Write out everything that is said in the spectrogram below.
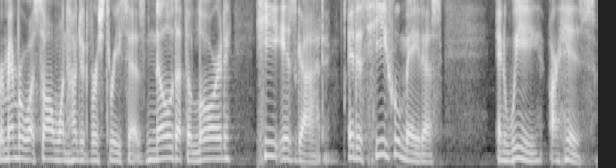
remember what Psalm 100, verse 3 says Know that the Lord, He is God. It is He who made us, and we are His.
